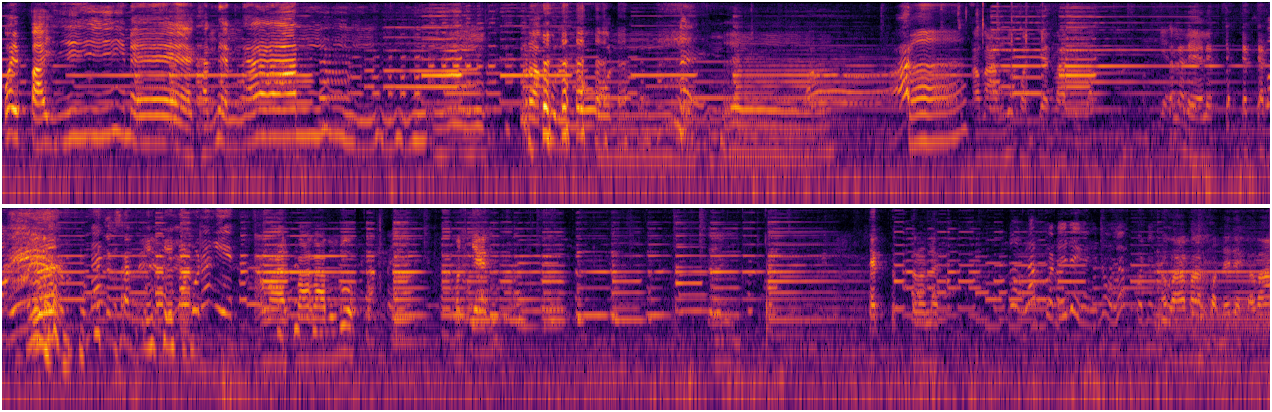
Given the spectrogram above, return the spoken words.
ไว้ไปแม่ขันแม่นงานรับคุณโลนเออป้าเอามาลูกคอนแกนมาถึงว่า จัดแหล่เลยจัดจัดว้าจัดวจัดสั้นเลยแล้วบนนางเอกเอามามามามึงลูกคอนแกนแจ็คตอนอะไรน้องรับก่อนได้ๆกันเห็นน้องรับก่อนน้องเอามามาก่อนได้ไหนกันมา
